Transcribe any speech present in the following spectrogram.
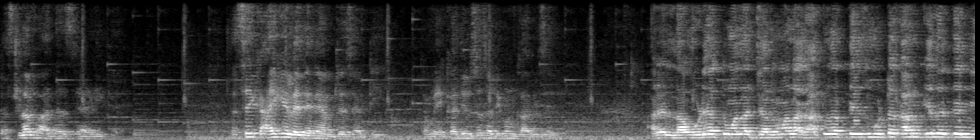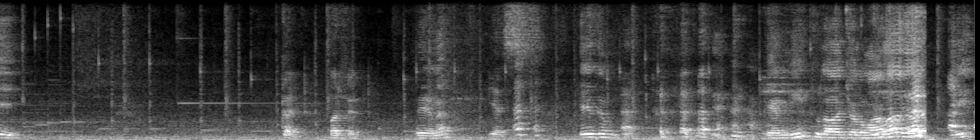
कसलं फादर्स डे आणि काय? तसे काय केलंय त्याने आमच्यासाठी? त्यामुळे एका दिवसासाठी पण गावी जाईल अरे लवड्या तुम्हाला जन्माला घातलं तेच मोठं काम केलं त्यांनी. कट परफेक्ट ते ना? येस हे जमत. त्यांनी तुला जन्माला हेच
